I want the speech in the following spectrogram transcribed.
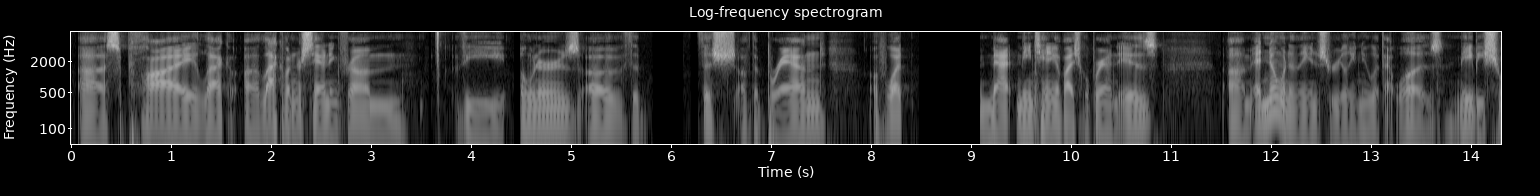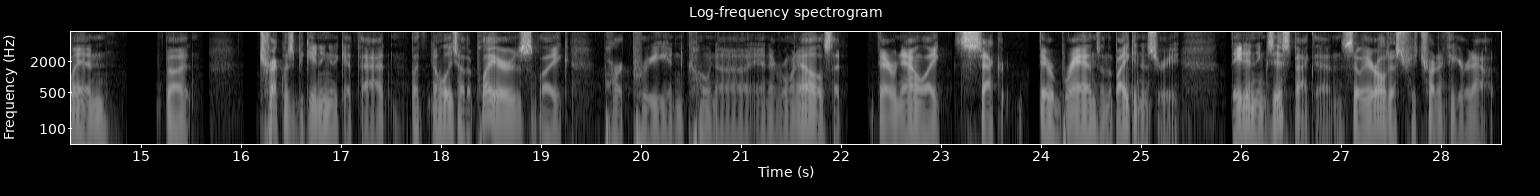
uh, supply, lack uh, lack of understanding from the owners of the the sh- of the brand of what ma- maintaining a bicycle brand is, um, and no one in the industry really knew what that was. Maybe Schwinn, but Trek was beginning to get that. But all these other players like Parkpre and Kona and everyone else that they're now like sac- they're brands in the bike industry they didn't exist back then. So they were all just trying to figure it out.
